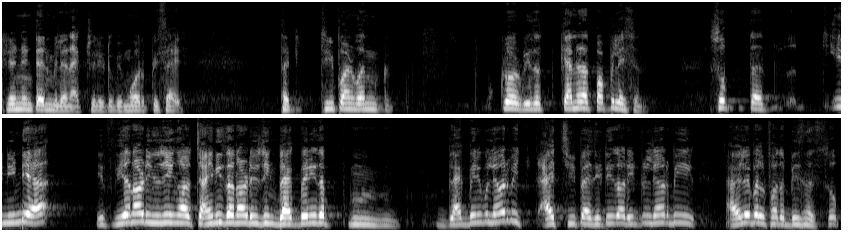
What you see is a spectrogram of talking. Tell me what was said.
310 million actually to be more precise. 3.1 crore is the Canada population. So the, in India, if we are not using or Chinese are not using BlackBerry, the um, BlackBerry will never be as cheap as it is, or it will never be available for the business. So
